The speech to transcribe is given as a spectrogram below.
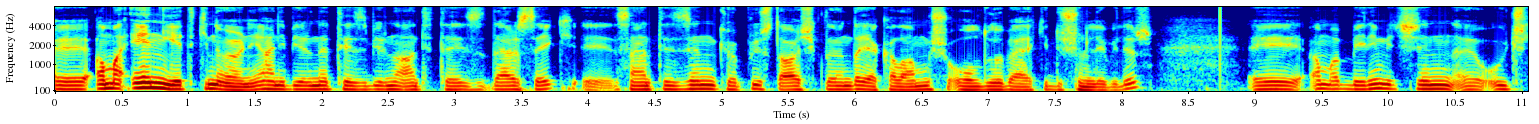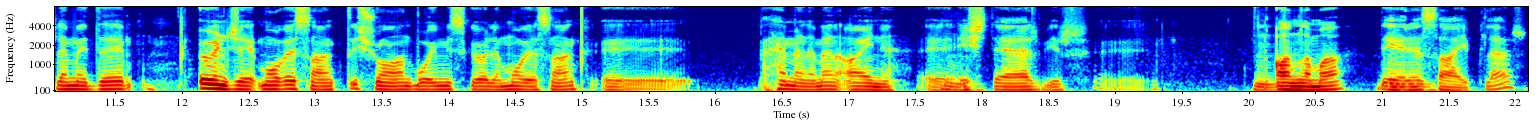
E, ama en yetkin örneği hani birine tez birine antitez dersek e, sentezin köprü üstü aşıklarında yakalanmış olduğu belki düşünülebilir. E, ama benim için e, o üçlemede önce Move Sang'tı şu an Boy Meets Girl ile Move Sang e, hemen hemen aynı e, hmm. eşdeğer bir e, hmm. anlama değere hmm. sahipler.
